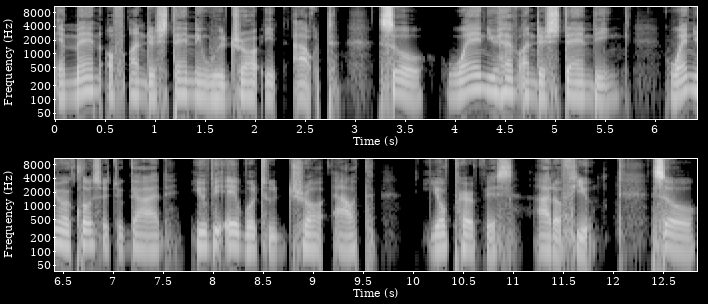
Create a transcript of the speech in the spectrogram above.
a man of understanding will draw it out. So when you have understanding, when you are closer to God, you'll be able to draw out your purpose out of you. So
